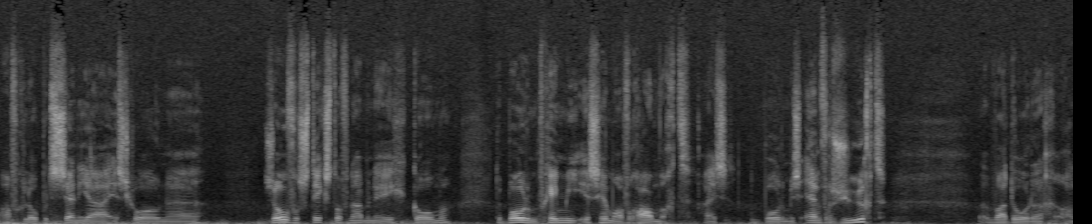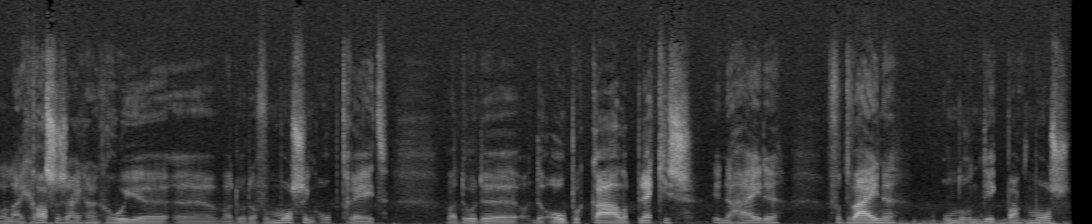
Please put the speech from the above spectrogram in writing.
De afgelopen decennia is gewoon uh, zoveel stikstof naar beneden gekomen. De bodemchemie is helemaal veranderd. De bodem is en verzuurd, waardoor er allerlei grassen zijn gaan groeien, uh, waardoor er vermossing optreedt, waardoor de, de open kale plekjes in de heide verdwijnen onder een dik pak mos.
